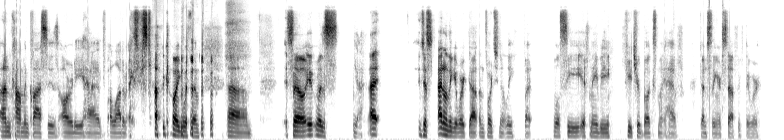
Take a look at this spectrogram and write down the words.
uncommon classes already have a lot of extra stuff going with them. um, so it was, yeah, I just I don't think it worked out, unfortunately, but we'll see if maybe future books might have gunslinger stuff if there were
